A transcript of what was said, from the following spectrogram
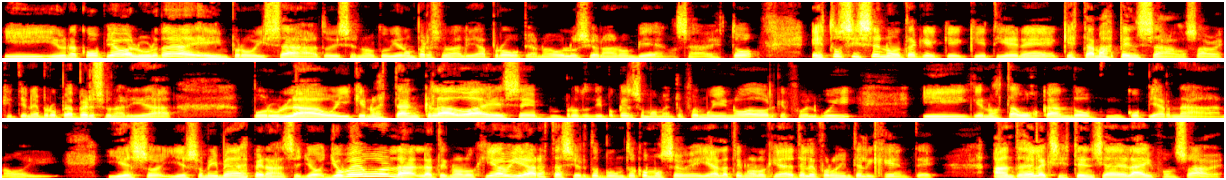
y, y una copia balurda e improvisada. Tú dices, no tuvieron personalidad propia, no evolucionaron bien. O sea, esto, esto sí se nota que, que, que tiene, que está más pensado, ¿sabes? Que tiene propia personalidad por un lado y que no está anclado a ese prototipo que en su momento fue muy innovador, que fue el Wii y que no está buscando copiar nada, ¿no? Y, y eso, y eso a mí me da esperanza. Yo, yo veo la, la tecnología VR hasta cierto punto como se veía la tecnología de teléfonos inteligentes antes de la existencia del iPhone, ¿sabes?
